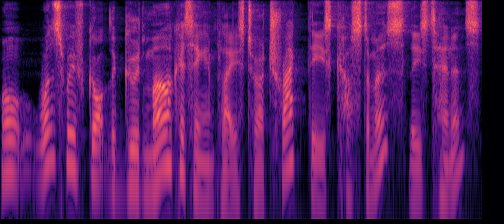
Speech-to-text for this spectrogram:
Well, once we've got the good marketing in place to attract these customers, these tenants,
